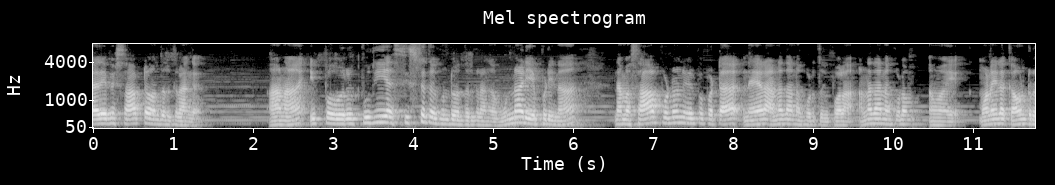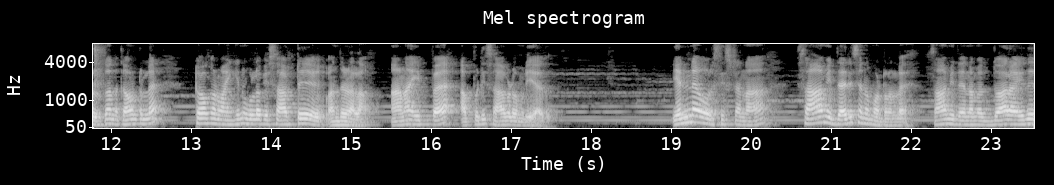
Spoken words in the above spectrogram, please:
நிறைய பேர் சாப்பிட்டு வந்திருக்கிறாங்க. ஆனால் இப்போ ஒரு புதிய சிஸ்டத்தை கொண்டு வந்திருக்கிறாங்க. முன்னாடி எப்படின்னா நம்ம சாப்பிடணும்னு விருப்பப்பட்டால் நேராக அன்னதான கூடத்துக்கு போகலாம் அன்னதான கூடம் முனையில் கவுண்டர் இருக்கும். அந்த கவுண்டரில் டோக்கன் வாங்கிக்கின்னு உள்ளே போய் சாப்பிட்டு வந்துடலாம். ஆனால் இப்போ அப்படி சாப்பிட முடியாது. என்ன ஒரு சிஸ்டம்னா சாமி தரிசனம் பண்ணுறோம்ல சாமி த- நம்ம துவாரா இது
